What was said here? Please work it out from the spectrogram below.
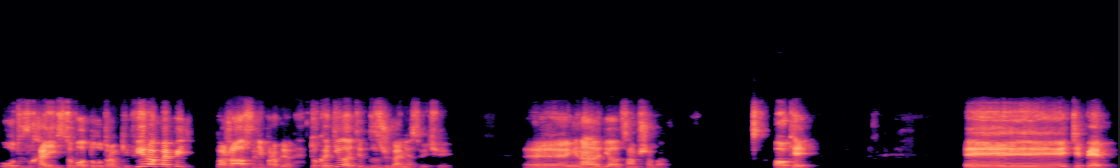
Вы хотите в субботу утром кефира попить, пожалуйста, не проблема. Только делайте до зажигания свечей. Э, не надо делать сам шаббат. Окей. И э, теперь,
